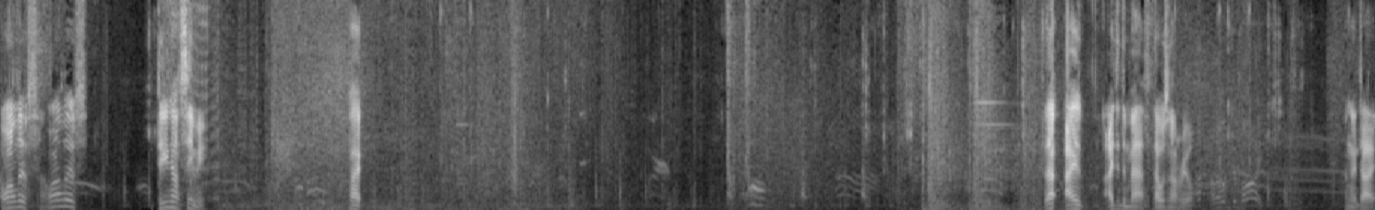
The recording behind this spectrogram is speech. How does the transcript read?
I want to live. I want to live. Did he not see me? Bye. That I I did the math. That was not real. I'm gonna die.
